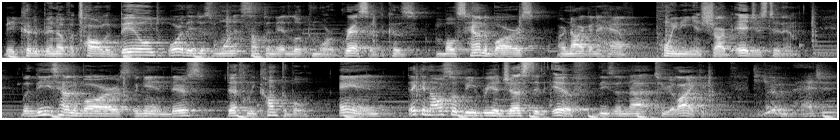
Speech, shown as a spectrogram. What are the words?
they could have been of a taller build or they just wanted something that looked more aggressive because most handlebars are not going to have pointy and sharp edges to them. But these handlebars, again, they're definitely comfortable and they can also be readjusted if these are not to your liking. Can you imagine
